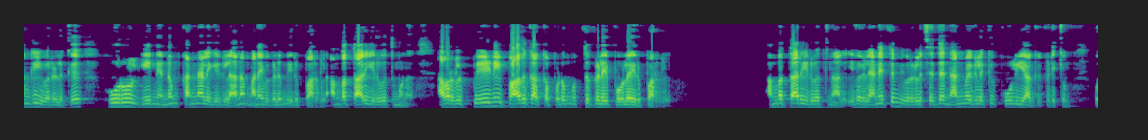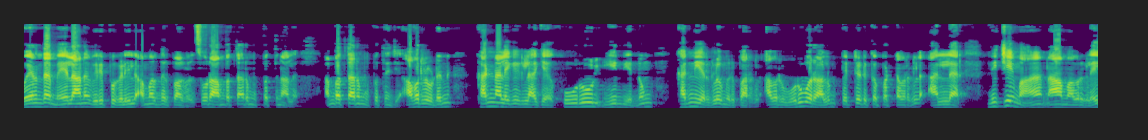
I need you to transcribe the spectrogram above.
அங்கு இவர்களுக்கு ஹூரூல் ஈன் என்னும் கண்ணழகிகளான மனைவிகளும் இருப்பார்கள். ஐம்பத்தாறு இருபத்தி மூணு. அவர்கள் பேணி பாதுகாக்கப்படும் முத்துக்களைப் போல இருப்பார்கள். ஐம்பத்தாறு இருபத்தி நாலு இவைகள் அனைத்தும் இவர்கள் செய்த நன்மைகளுக்கு கூலியாக கிடைக்கும். உயர்ந்த மேலான விரிப்புகளில் அமர்ந்திருப்பார்கள். சூறா ஐம்பத்தாறு முப்பத்தி நாலு ஐம்பத்தாறு முப்பத்தஞ்சு. அவர்களுடன் கண்ணலைகைகளாகிய ஹூரூல் ஈன் என்னும் கன்னியர்களும் இருப்பார்கள். அவர் ஒருவராலும் பெற்றெடுக்கப்பட்டவர்கள் அல்லர். நிச்சயமாக நாம் அவர்களை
